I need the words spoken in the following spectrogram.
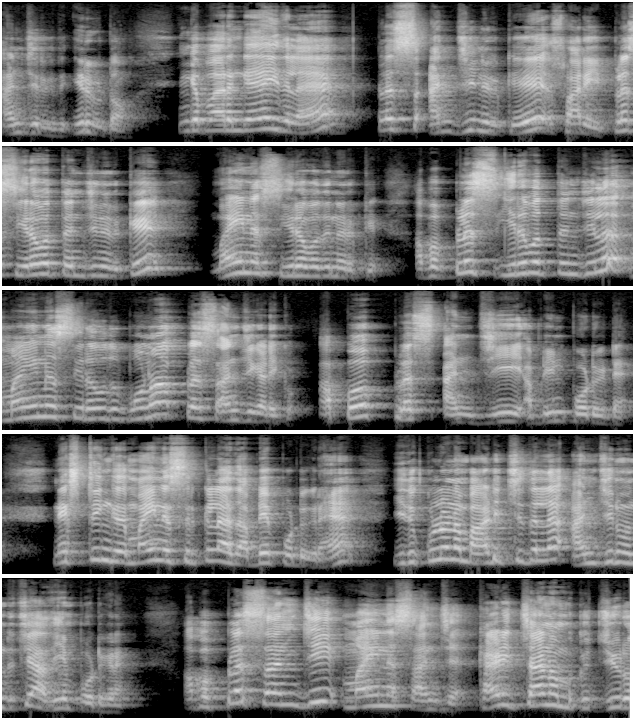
அஞ்சு இருக்குது. இருக்கட்டும். இங்கே பாருங்கள் இதில் ப்ளஸ் அஞ்சுன்னு இருக்குது சாரி ப்ளஸ் இருபத்தஞ்சுன்னு இருக்குது மைனஸ் இருபதுன்னு இருக்குது அப்போ ப்ளஸ் இருபத்தஞ்சில் மைனஸ் இருபது போனால் ப்ளஸ் அஞ்சு கிடைக்கும். அப்போ ப்ளஸ் அஞ்சு அப்படின்னு போட்டுக்கிட்டேன். நெக்ஸ்ட் இங்கே மைனஸ் இருக்குல்ல அது அப்படியே போட்டுக்கிறேன். இதுக்குள்ளே நம்ம அடிச்சதில் அஞ்சுன்னு வந்துச்சு அதையும் போட்டுக்கிறேன். அப்போ ப்ளஸ் அஞ்சு மைனஸ் அஞ்சு. கழிச்சா நமக்கு ஜீரோ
